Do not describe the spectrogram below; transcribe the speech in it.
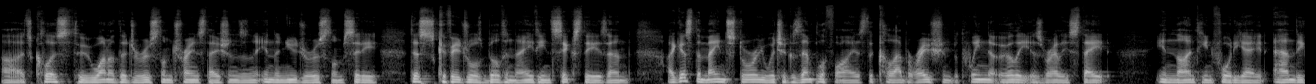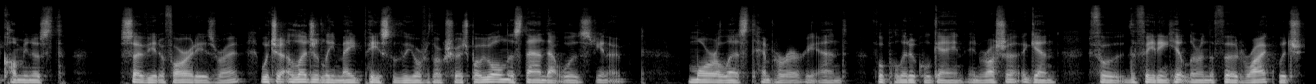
uh, it's close to one of the Jerusalem train stations in the, in the New Jerusalem city. This cathedral was built in the 1860s, and I guess the main story which exemplifies the collaboration between the early Israeli state in 1948 and the communist Soviet authorities, right, which allegedly made peace with the Orthodox Church, but we all understand that was you know more or less temporary and for political gain in Russia, again, for defeating Hitler and the Third Reich, which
